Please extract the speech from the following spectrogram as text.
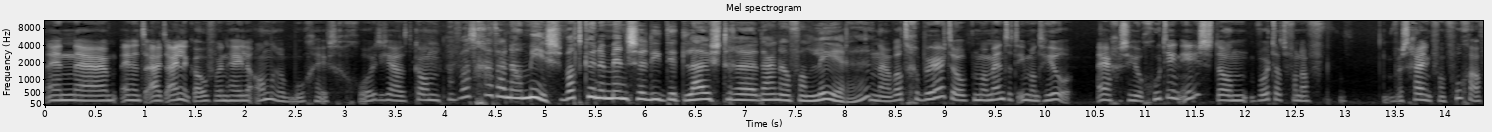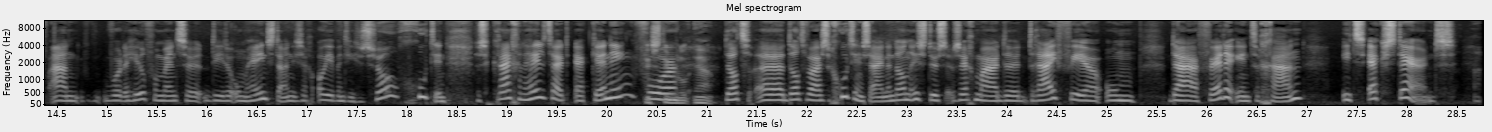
En, uh, en het uiteindelijk over een hele andere boeg heeft gegooid. Dus ja, dat kan. Maar wat gaat daar nou mis? Wat kunnen mensen die dit luisteren daar nou van leren? Nou, wat gebeurt er op het moment dat iemand heel ergens heel goed in is, dan wordt dat vanaf waarschijnlijk van vroeg af aan worden heel veel mensen die er omheen staan, die zeggen: Oh, je bent hier zo goed in. Dus ze krijgen de hele tijd erkenning voor ja. dat, uh, dat waar ze goed in zijn. En dan is dus zeg maar de drijfveer om daar verder in te gaan iets externs. Oh,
